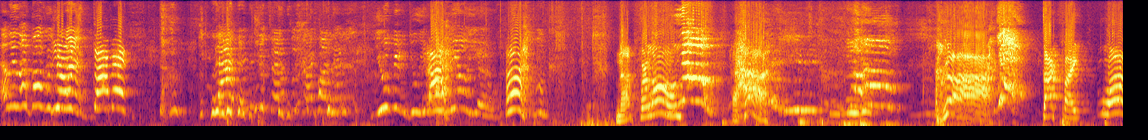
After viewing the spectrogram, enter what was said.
Ellie, let go of his You neck. stop it. Dad, maybe you should set up the tripod then. You're gonna do your Ah. real you. Ah! Not for long. No! Aha! No! Ah! Yeah! Sock fight. Whoa!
